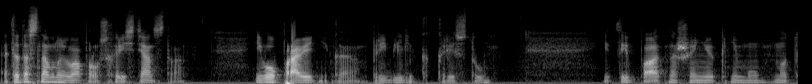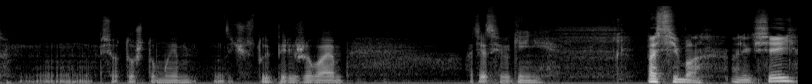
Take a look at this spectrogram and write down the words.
этот основной вопрос христианства. Его праведника прибили к кресту, и ты по отношению к нему. Вот все то, что мы зачастую переживаем. Отец Евгений. Спасибо, Алексей.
